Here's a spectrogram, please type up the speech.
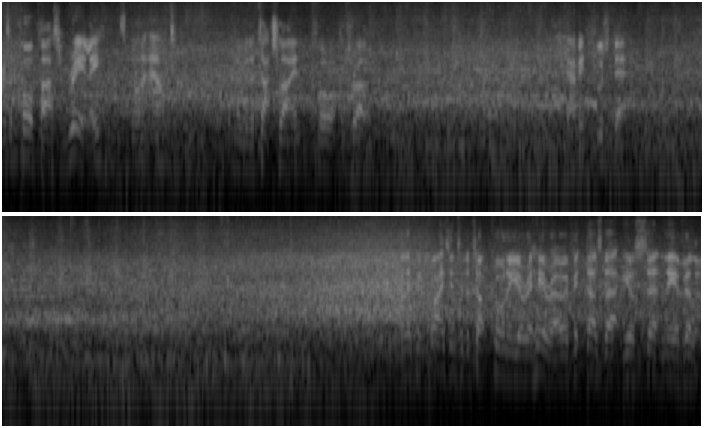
It's a poor pass, really. It's gone out over the touchline for a throw. David Fuster. Well, if it flies into the top corner, you're a hero. If it does that, you're certainly a villain.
